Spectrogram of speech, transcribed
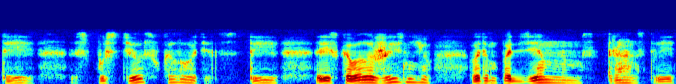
Ты спустилась в колодец, ты рисковала жизнью в этом подземном странстве,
